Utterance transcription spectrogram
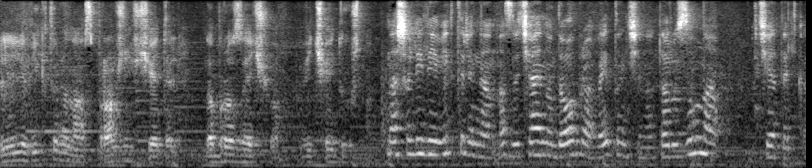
Вікторівна справжній вчитель, доброзичлива, відчайдушна. Наша Лілія Вікторівна надзвичайно добра, витончена та розумна вчителька.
